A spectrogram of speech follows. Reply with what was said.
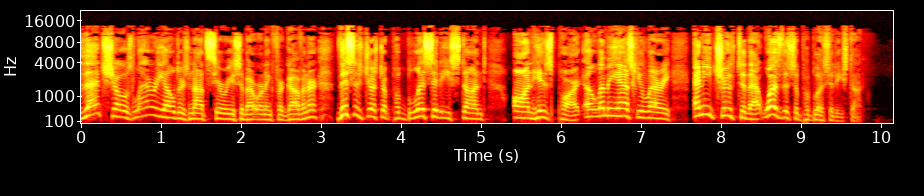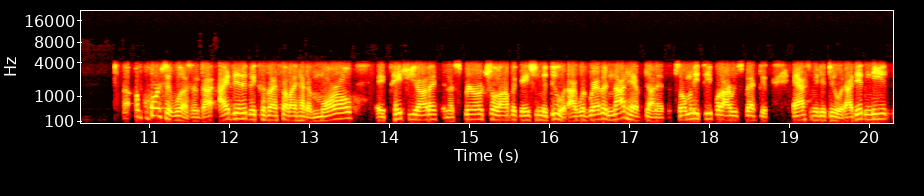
that shows Larry Elder's not serious about running for governor. This is just a publicity stunt on his part. Uh, let me ask you, Larry, any truth to that? Was this a publicity stunt? Uh, Of course it wasn't. I, I did it because I felt I had a moral, a patriotic, and a spiritual obligation to do it. I would rather not have done it, but so many people I respected asked me to do it. I didn't need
